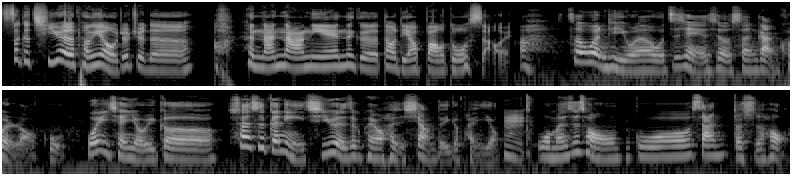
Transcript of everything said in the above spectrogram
这个七月的朋友，我就觉得哦很难拿捏那个到底要包多少哎啊，这问题我呢，我之前也是有深感困扰过。我以前有一个算是跟你七月的这个朋友很像的一个朋友，嗯，我们是从国三的时候。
